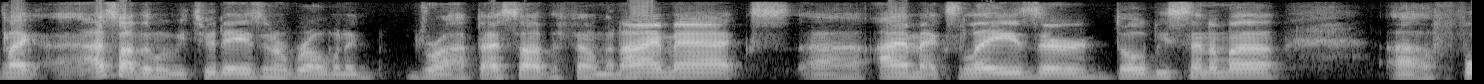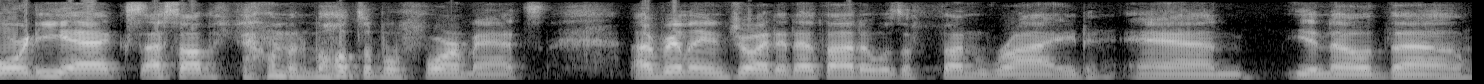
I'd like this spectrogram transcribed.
like. I saw the movie two days in a row when it dropped. I saw the film in IMAX, uh, IMAX Laser, Dolby Cinema. Uh, 4DX. I saw the film in multiple formats. I really enjoyed it. I thought it was a fun ride, and you know the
